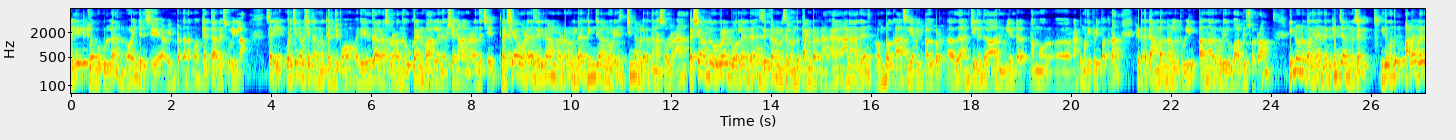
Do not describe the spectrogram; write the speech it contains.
எலைட் கிளப்புக்குள்ளே நுழைஞ்சிருச்சு அப்படின்றத நம்ம கெத்தாவே சொல்லிக்கலாம் சரி ஒரு சின்ன விஷயத்த நம்ம தெரிஞ்சுப்போம். இது எதுக்காக நான் சொல்லணும்னா இந்த உக்ரைன் வாரில் இந்த விஷயங்கள்லாம் நடந்துச்சு. ரஷ்யாவோட ஜிக்ரான் மற்றும் இந்த கிஞ்சால்னுடைய சின்ன விளக்கத்தை நான் சொல்றேன். ரஷ்யா வந்து உக்ரைன் போர்ல இந்த ஜிக்ரான் மிசைல் வந்து பயன்படுத்தினாங்க. ஆனால் அது ரொம்ப காஸ்ட்லி அப்படின்னு பார்க்கப்படுது. அதாவது அஞ்சுலேருந்து ஆறு மில்லியன் டாலர் நம்ம நாட்டு மதிப்படி பார்த்தோம்னா கிட்டத்தட்ட ஐம்பத்தி நாலு புள்ளி பதினாறு கோடி ரூபாய் அப்படின்னு சொல்கிறோம் இன்னொன்று பார்த்தீங்கன்னா இந்த கிஞ்சால் மிசைல் இது வந்து பல பேர்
